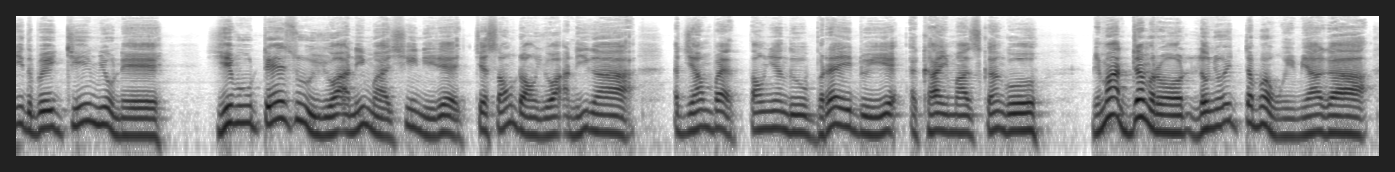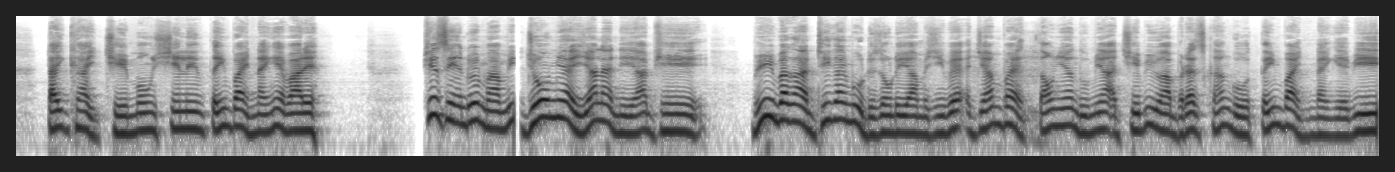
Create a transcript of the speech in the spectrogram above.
ကြီးတပိတ်ချင်းမြို့နယ် ရေဘူးတဲစုရွာအနီးမှာရှိနေတဲ့ကျက်ဆောင်တောင်ရွာအနီးကအကြမ်းဖက်တောင်းကျမ်းသူဗရက်တွေရဲ့အခိုင်အမာစကန်ကိုမြမတက်မတော်လုံညိုရေးတပ်ဖွဲ့ဝင်များကတိုက်ခိုက်ခြေမုံရှင်းလင်းသိမ်းပိုက်နိုင်ခဲ့ပါတယ်ဖြစ်စဉ်အတွင်းမှာမိအကျိုးအမြတ်ရလတ်နေရဖြင့်မိမိဘက်ကထိခိုက်မှုတစုံတရာမရှိဘဲအကြမ်းဖက်တောင်းကျမ်းသူများအခြေပြုရာဗရက်စကန်ကိုသိမ့်ပိုက်နိုင်ခဲ့ပြီး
